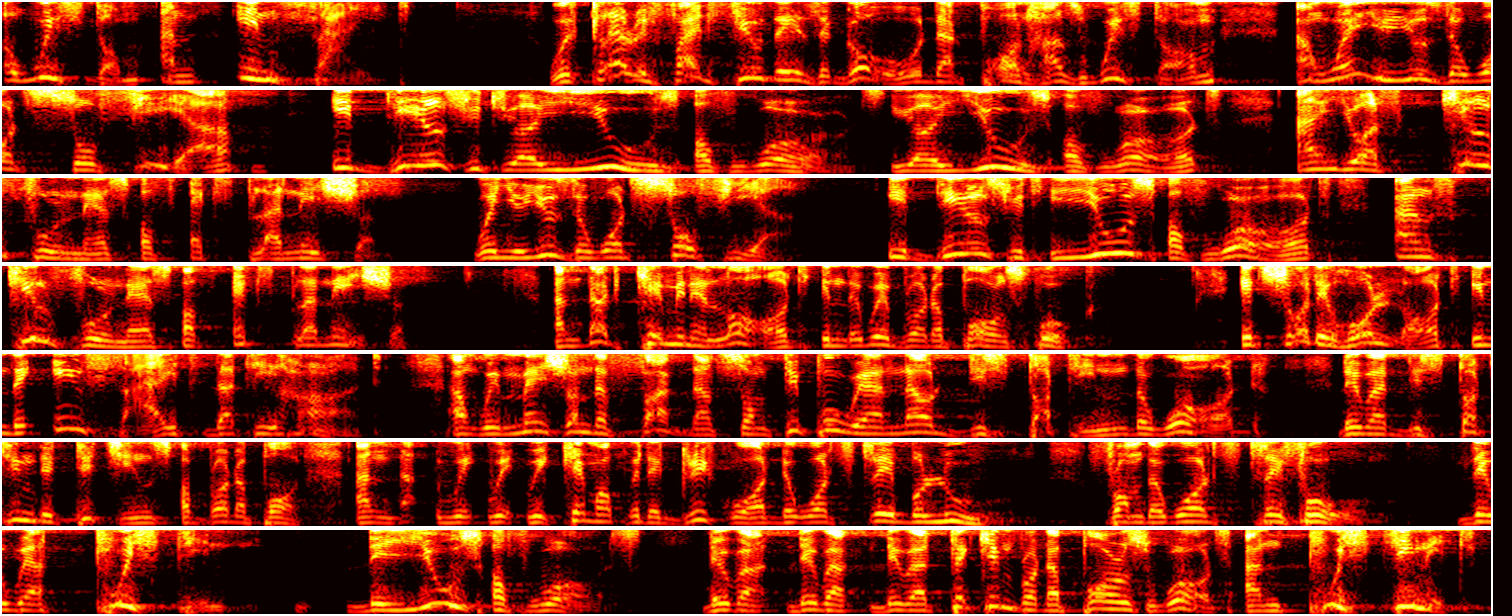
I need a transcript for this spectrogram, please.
a wisdom, an insight. We clarified a few days ago that Paul has wisdom. And when you use the word Sophia, it deals with your use of words, your use of words, and your skillfulness of explanation. When you use the word Sophia, it deals with use of words and skillfulness of explanation. And that came in a lot in the way Brother Paul spoke. It showed a whole lot in the insight that he had. And we mentioned the fact that some people were now distorting the word they were distorting the teachings of Brother Paul. And we, we, we came up with a Greek word, the word strebloo, from the word strepho. They were twisting the use of words. They were, they, were, they were taking Brother Paul's words and twisting it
